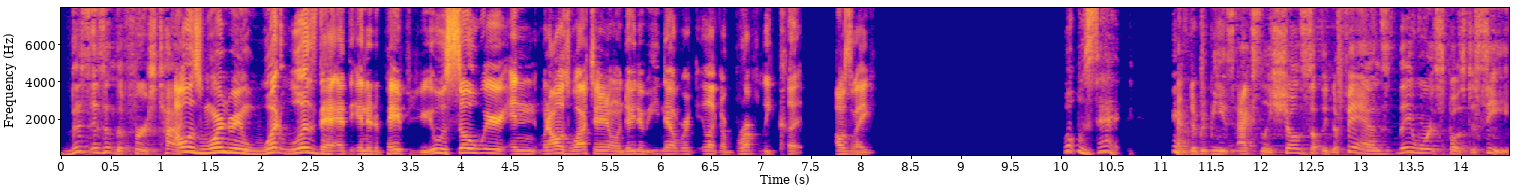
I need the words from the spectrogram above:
This isn't the first time. I was wondering what was that at the end of the pay per view. It was so weird, and when I was watching it on WWE Network, it like abruptly cut. I was like, "What was that?" WWE has accidentally shown something to fans they weren't supposed to see.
